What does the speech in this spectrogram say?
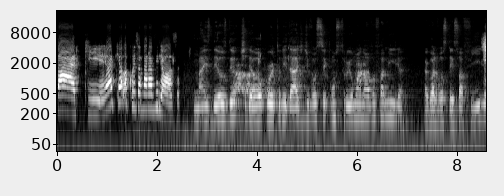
parque. É aquela coisa maravilhosa. Mas Deus deu, te deu a oportunidade de você construir uma nova família. Agora você tem sua filha.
